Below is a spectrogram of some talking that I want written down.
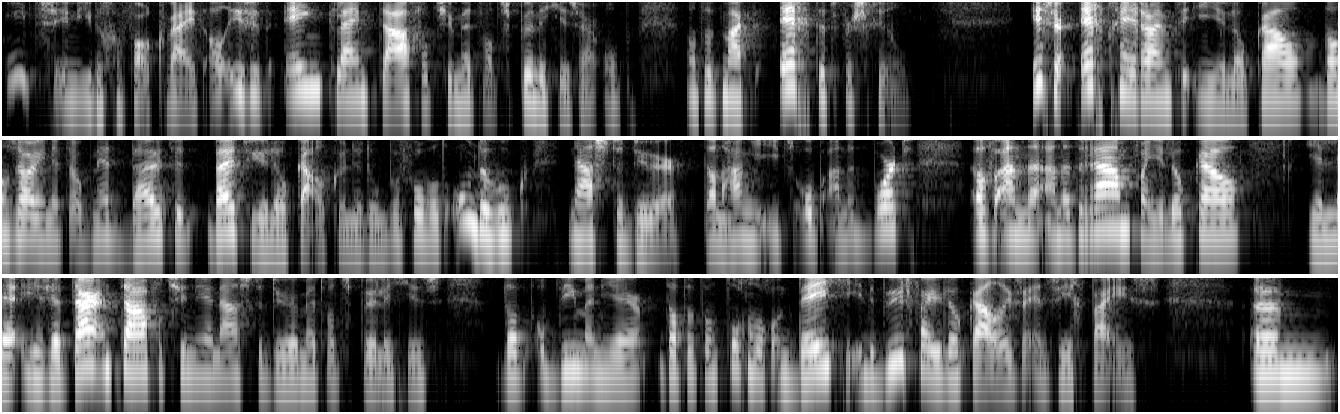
iets in ieder geval kwijt. Al is het één klein tafeltje met wat spulletjes erop. Want het maakt echt het verschil. Is er echt geen ruimte in je lokaal, dan zou je het ook net buiten, buiten je lokaal kunnen doen. Bijvoorbeeld om de hoek naast de deur. Dan hang je iets op aan het bord of aan, de, aan het raam van je lokaal. Je, je zet daar een tafeltje neer naast de deur met wat spulletjes. Dat op die manier dat het dan toch nog een beetje in de buurt van je lokaal is en zichtbaar is. Um,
